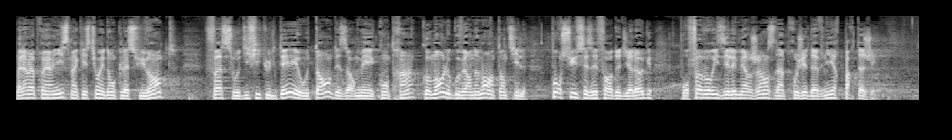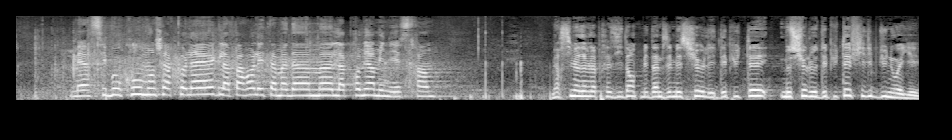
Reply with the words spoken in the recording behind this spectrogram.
Madame la Première ministre, ma question est donc la suivante. Face aux difficultés et au temps désormais contraints, comment le gouvernement entend-il poursuivre ses efforts de dialogue pour favoriser l'émergence d'un projet d'avenir partagé? Merci beaucoup, mon cher collègue. La parole est à Madame la Première ministre. Merci Madame la Présidente, Mesdames et Messieurs les députés, Monsieur le député Philippe Dunoyer.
